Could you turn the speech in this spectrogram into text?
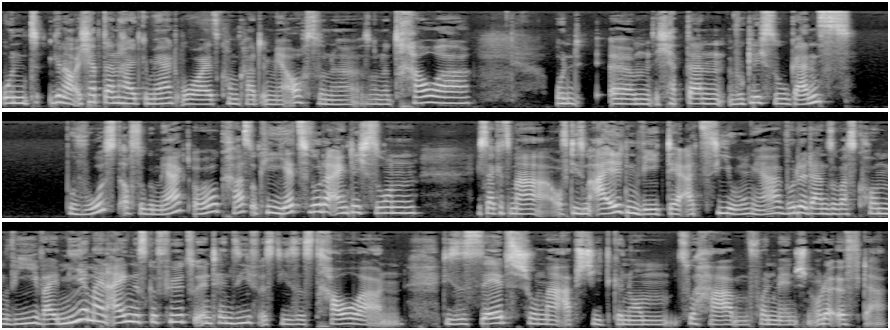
und genau, ich habe dann halt gemerkt, oh, jetzt kommt gerade in mir auch so eine, so eine Trauer. Und ähm, ich habe dann wirklich so ganz bewusst auch so gemerkt, oh krass, okay, jetzt würde eigentlich so ein, ich sag jetzt mal, auf diesem alten Weg der Erziehung, ja, würde dann sowas kommen wie, weil mir mein eigenes Gefühl zu intensiv ist, dieses Trauern, dieses selbst schon mal Abschied genommen zu haben von Menschen oder öfter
